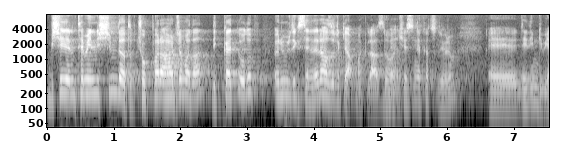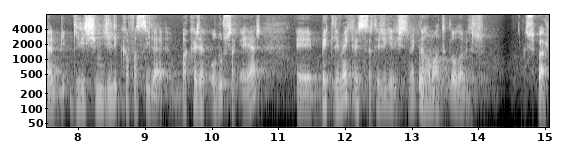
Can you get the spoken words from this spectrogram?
Bir şeylerin temelini şimdi atıp çok para harcamadan dikkatli olup önümüzdeki senelere hazırlık yapmak lazım. Doğru, yani. kesinlikle katılıyorum. Ee, dediğim gibi yani bir girişimcilik kafasıyla bakacak olursak eğer e, beklemek ve strateji geliştirmek daha mantıklı olabilir. Süper.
